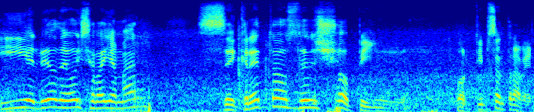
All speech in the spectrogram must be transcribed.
Y el video de hoy se va a llamar Secretos del Shopping por Tips and Travel.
